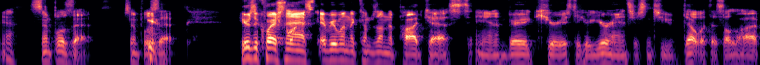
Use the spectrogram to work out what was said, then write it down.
Yeah, simple as that. Simple yeah. as that. Here's a question I ask everyone that comes on the podcast, and I'm very curious to hear your answer since you've dealt with this a lot.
